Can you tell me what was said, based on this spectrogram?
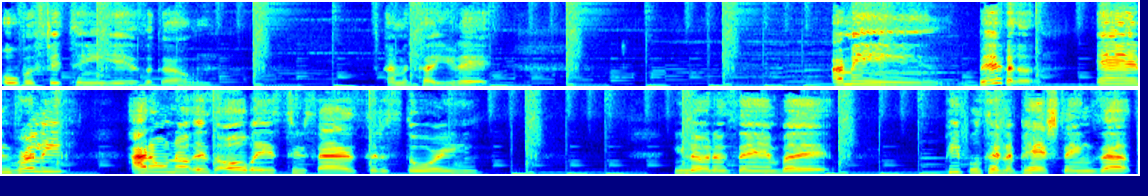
over 15 years ago. I'm gonna tell you that. I mean, bitter. And really, I don't know. It's always two sides to the story. You know what I'm saying? But people tend to patch things up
